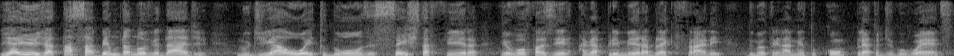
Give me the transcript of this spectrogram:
E aí, já tá sabendo da novidade? No dia 8 do 11, sexta-feira, eu vou fazer a minha primeira Black Friday do meu treinamento completo de Google Ads,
